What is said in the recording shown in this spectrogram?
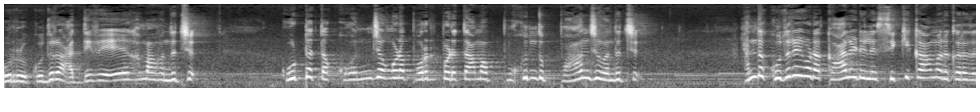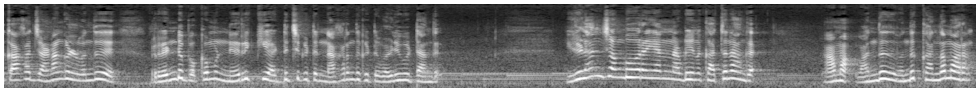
ஒரு குதிரை அதிவேகமாக வந்துச்சு. கூட்டத்தை கொஞ்சம் கூட பொருட்படுத்தாமல் புகுந்து பாஞ்சு வந்துச்சு. அந்த குதிரையோட காலடியில் சிக்கிக்காமல் இருக்கிறதுக்காக ஜனங்கள் வந்து ரெண்டு பக்கமும் நெருக்கி அடிச்சுக்கிட்டு நகர்ந்துக்கிட்டு வழிவிட்டாங்க. இளஞ்சம்புவரையன் அப்படின்னு கத்துனாங்க. ஆமாம் வந்தது வந்து கந்தமாறன்.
